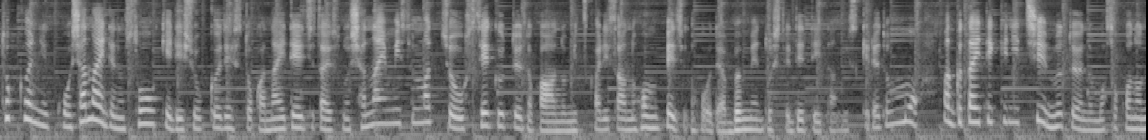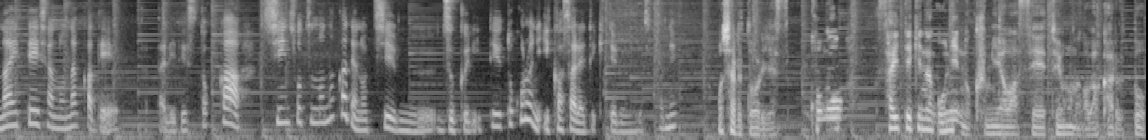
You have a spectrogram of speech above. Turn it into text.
特にこう社内での早期離職ですとか内定自体その社内ミスマッチを防ぐというのがあの見つかりさんのホームページの方では文面として出ていたんですけれども、まあ、具体的にチームというのもそこの内定者の中でだったりですとか新卒の中でのチーム作りっていうところに生かされてきてるんですかね。おっしゃる通りです。この最適な5人の組み合わせというものが分かると、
